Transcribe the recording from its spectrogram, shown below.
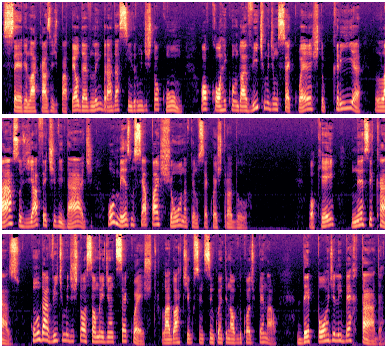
série La Casa de Papel deve lembrar da Síndrome de Estocolmo. Ocorre quando a vítima de um sequestro cria laços de afetividade ou mesmo se apaixona pelo sequestrador. Ok? Nesse caso, quando a vítima de extorsão mediante sequestro, lá do artigo 159 do Código Penal, depois de libertada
